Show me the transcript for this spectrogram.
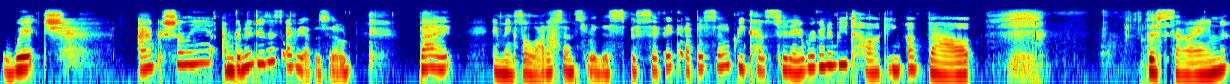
which actually, I'm going to do this every episode, but it makes a lot of sense for this specific episode because today we're going to be talking about the sign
